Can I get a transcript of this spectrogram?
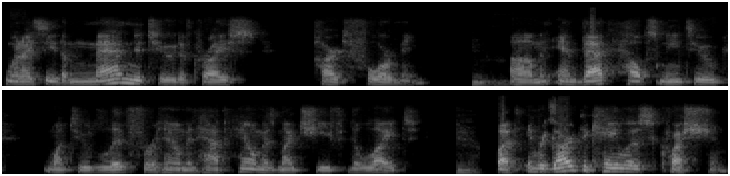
when I see the magnitude of Christ's heart for me. Mm-hmm. Um, and that helps me to want to live for Him and have Him as my chief delight. But in regard to Kayla's question,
